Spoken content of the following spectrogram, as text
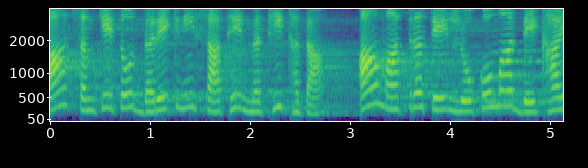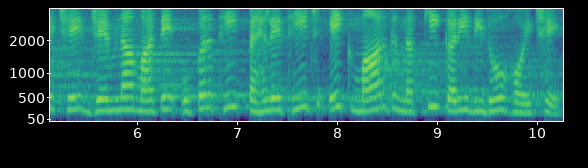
આ સંકેતો દરેકની સાથે નથી થતા. આ માત્ર તે લોકોમાં દેખાય છે જેમના માટે ઉપરથી પહેલેથી જ એક માર્ગ નક્કી કરી દીધો હોય છે.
